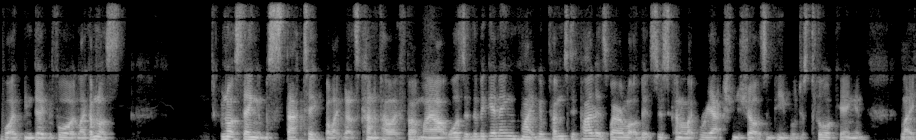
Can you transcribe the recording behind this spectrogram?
what I've been doing before. Like, I'm not I'm not saying it was static, but like that's kind of how I felt my art was at the beginning, like of Homesick Pilots, where a lot of it's just kind of like reaction shots and people just talking and like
